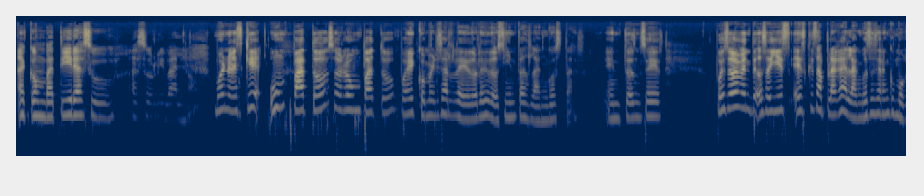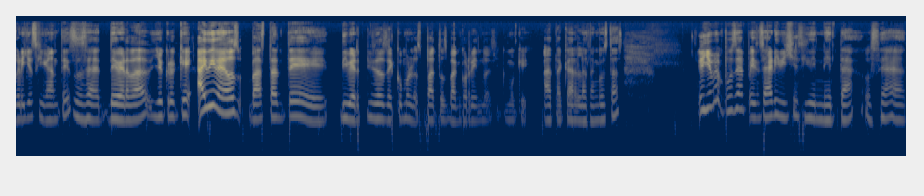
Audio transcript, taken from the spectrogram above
a combatir a su, a su rival, ¿no? Bueno, es que un pato, solo un pato, puede comerse alrededor de 200 langostas. Entonces, pues obviamente, o sea, y es, es que esa plaga de langostas eran como grillos gigantes. O sea, de verdad, yo creo que hay videos bastante divertidos de cómo los patos van corriendo así como que a atacar a las langostas. Y yo me puse a pensar y dije así de neta, o sea,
